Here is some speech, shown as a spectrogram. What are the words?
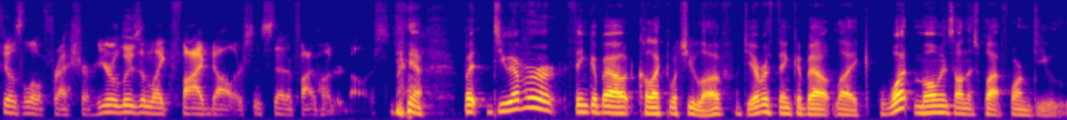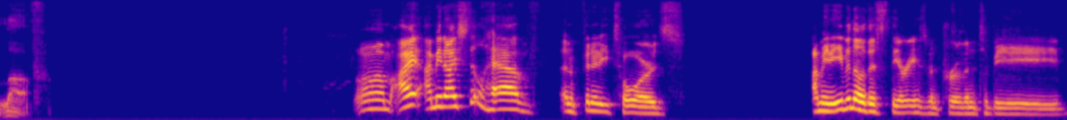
feels a little fresher. You're losing like five dollars instead of five hundred dollars. yeah. But do you ever think about collect what you love? Do you ever think about like what moments on this platform do you love? Um, I, I mean, I still have an affinity towards. I mean, even though this theory has been proven to be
